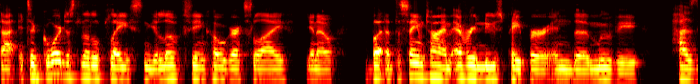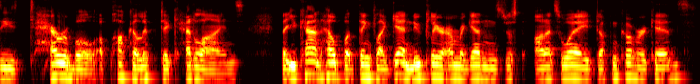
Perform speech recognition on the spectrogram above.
that it's a gorgeous little place and you love seeing Hogarth's life, you know, but at the same time every newspaper in the movie has these terrible apocalyptic headlines that you can't help but think like, yeah, nuclear Armageddon's just on its way. Duck and cover, kids.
